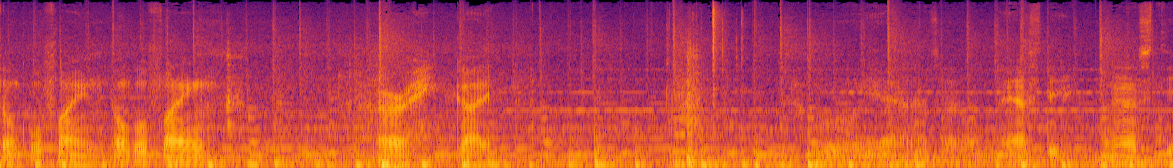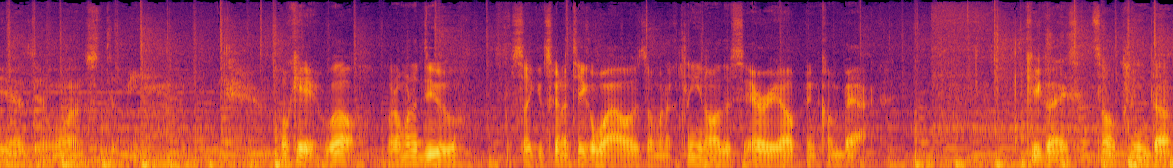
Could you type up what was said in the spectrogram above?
don't go flying. Don't go flying. Alright, got it. Nasty. Nasty as it wants to be. Okay, well, what I'm gonna do, looks like it's gonna take a while, is I'm gonna clean all this area up and come back. Okay guys, it's all cleaned up.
